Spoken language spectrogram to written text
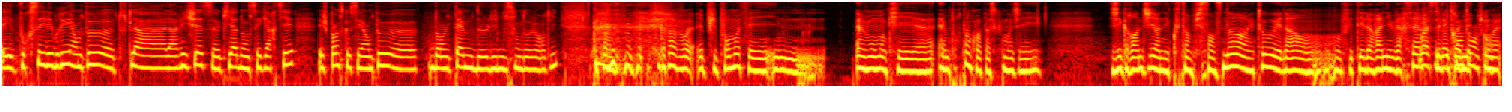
et pour célébrer un peu euh, toute la, richesse qu'il y a dans ces quartiers. Et je pense que c'est un peu euh, dans le thème de l'émission d'aujourd'hui. Grave. ouais. Et puis pour moi, c'est un moment qui est euh, important, quoi, parce que moi, j'ai j'ai grandi en écoutant Puissance Nord et tout, et là, on, fêtait leur anniversaire. Ouais, c'était les 30 ans, je crois. Ouais,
